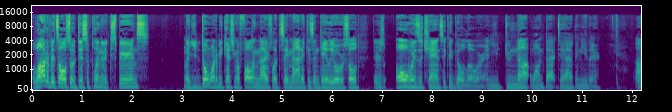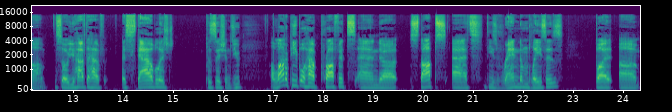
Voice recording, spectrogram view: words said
A lot of it's also discipline and experience. Like you don't want to be catching a falling knife. Let's say Matic is in daily oversold. There's always a chance it could go lower, and you do not want that to happen either. Um, so you have to have established positions. You, a lot of people have profits and uh, stops at these random places, but um,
